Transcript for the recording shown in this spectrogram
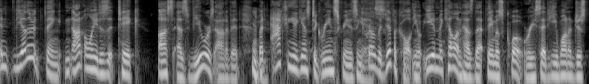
And the other thing, not only does it take us as viewers out of it, but mm-hmm. acting against a green screen is incredibly Yes. difficult. You know, Ian McKellen has that famous quote where he said he wanted just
